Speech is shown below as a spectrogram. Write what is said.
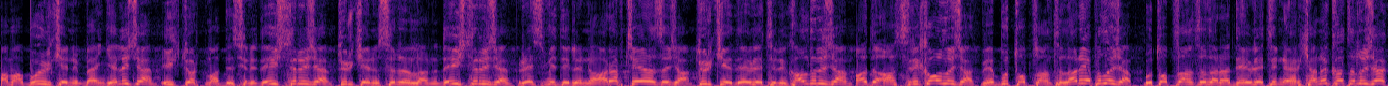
Ama bu ülkenin ben geleceğim. ilk dört maddesini değiştireceğim. Türkiye'nin sınırlarını değiştireceğim. Resmi dilini Arapça yazacağım. Türkiye devletini kaldıracağım. Adı Asrika olacak ve bu toplantılar yapılacak. Bu toplantılara devletin erkanı katılacak.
